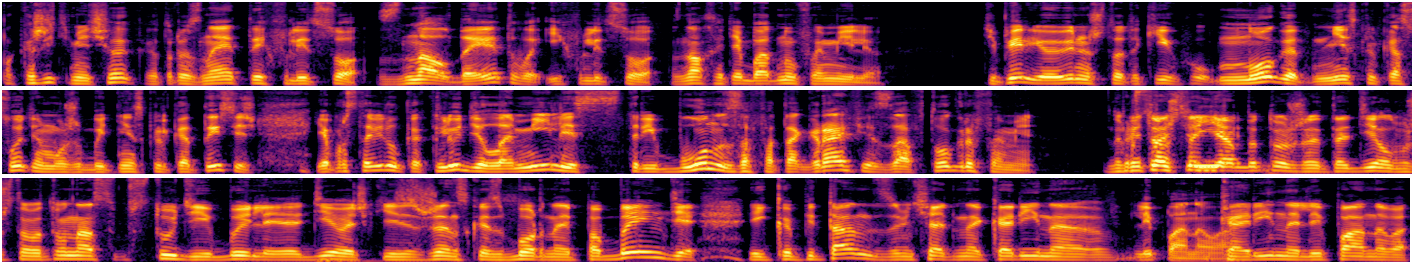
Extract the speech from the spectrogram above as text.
Покажите мне человека, который знает их в лицо. Знал до этого их в лицо. Знал хотя бы одну фамилию. Теперь я уверен, что таких много, несколько сотен, может быть, несколько тысяч. Я просто видел, как люди ломились с трибун за фотографии, за автографами. Ну, При том, что я я- бы тоже это делал, потому что вот у нас в студии были девочки из женской сборной по бенди, и капитан, замечательная Карина Липанова. Карина Липанова.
